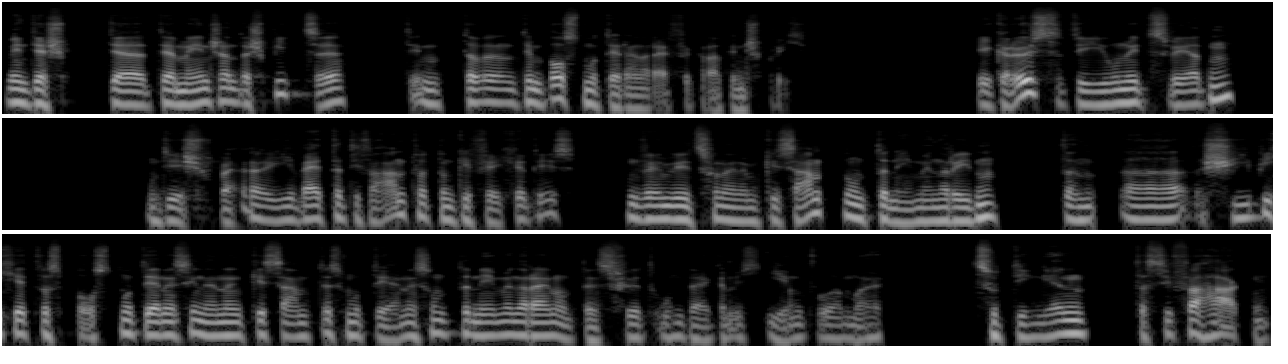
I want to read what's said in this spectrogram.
wenn der, der, der Mensch an der Spitze dem, dem postmodernen Reifegrad entspricht je größer die Units werden und je, äh, je weiter die Verantwortung gefächert ist, und wenn wir jetzt von einem gesamten Unternehmen reden, dann äh, schiebe ich etwas Postmodernes in ein gesamtes modernes Unternehmen rein und das führt unweigerlich irgendwo einmal zu Dingen, dass sie verhaken.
